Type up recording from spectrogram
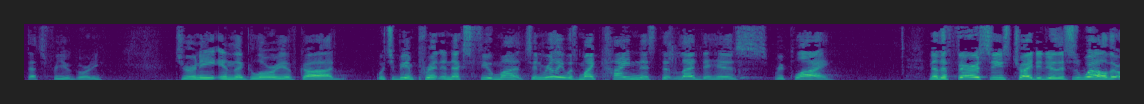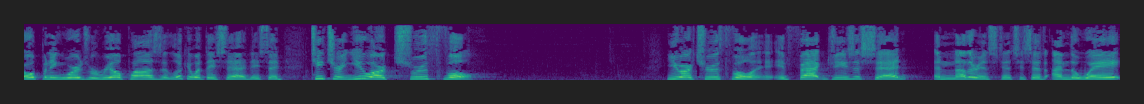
That's for you, Gordy. Journey in the Glory of God, which will be in print in the next few months. And really, it was my kindness that led to his reply. Now, the Pharisees tried to do this as well. Their opening words were real positive. Look at what they said. They said, Teacher, you are truthful. You are truthful. In fact, Jesus said, in another instance, He says, I'm the way,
